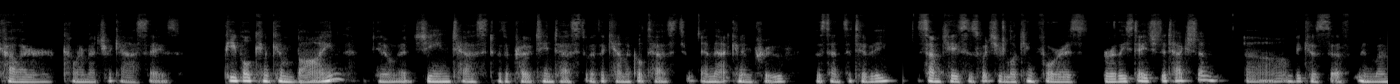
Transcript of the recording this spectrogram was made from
color colorimetric assays. People can combine, you know, a gene test with a protein test with a chemical test, and that can improve the sensitivity. Some cases, what you're looking for is early stage detection, um, because in, mo-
